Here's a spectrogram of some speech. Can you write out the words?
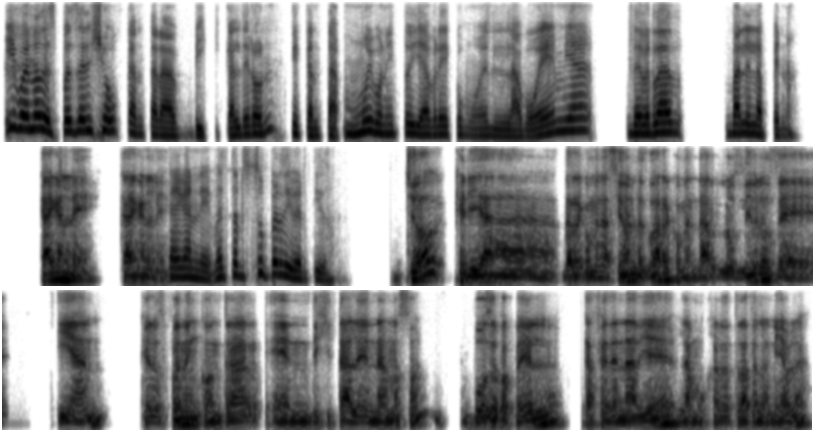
Y bueno, después del show cantará Vicky Calderón, que canta muy bonito y abre como en la bohemia de verdad vale la pena. Cáiganle, cáiganle. Cáiganle, va a estar súper divertido. Yo quería, de recomendación, les voy a recomendar los libros de Ian, que los pueden encontrar en digital en Amazon. Voz de papel, Café de Nadie, La Mujer detrás de la Niebla.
